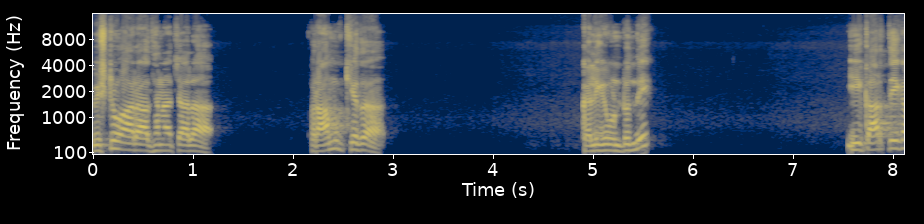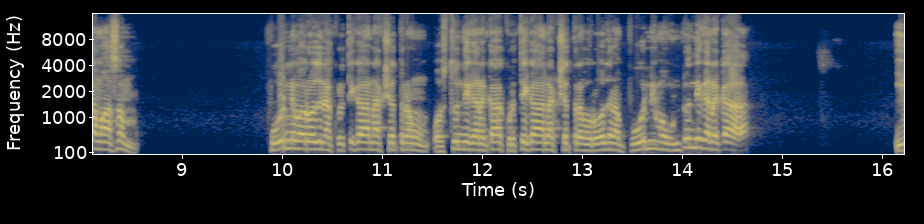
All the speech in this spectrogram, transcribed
విష్ణు ఆరాధన చాలా ప్రాముఖ్యత కలిగి ఉంటుంది. ఈ కార్తీక మాసం పూర్ణిమ రోజున కృతికా నక్షత్రం వస్తుంది గనక కృతికా నక్షత్రం రోజున పూర్ణిమ ఉంటుంది గనక ఈ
